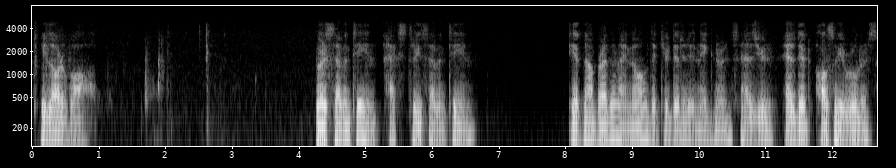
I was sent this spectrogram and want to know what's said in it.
to be Lord of all. Verse 17, Acts 3:17. Yet now, brethren, I know that you did it in ignorance, as you as did also your rulers.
